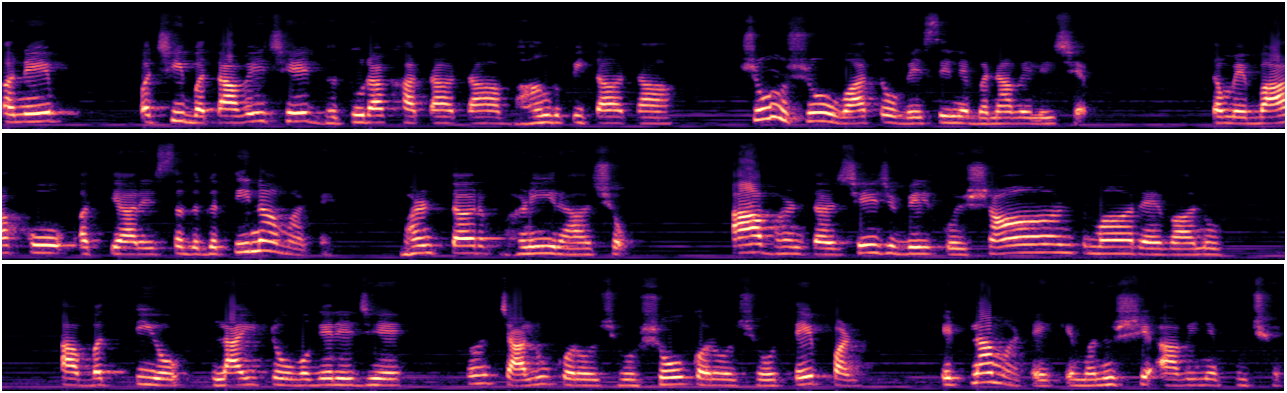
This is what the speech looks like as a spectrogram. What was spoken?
અને પછી બતાવે છે, ધતુરા ખાતા હતા, ભાંગ પીતા હતા. શું શું વાતો બેસીને બનાવેલી છે. તમે બાળકો અત્યારે સદગતિના માટે ભણતર ભણી રહ્યા છો. આ ભણતર છે જ બિલકુલ શાંતમાં રહેવાનું. આ બત્તીઓ, લાઈટો વગેરે જે ચાલુ કરો છો, શો કરો છો, તે પણ એટલા માટે કે મનુષ્ય આવીને પૂછે.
